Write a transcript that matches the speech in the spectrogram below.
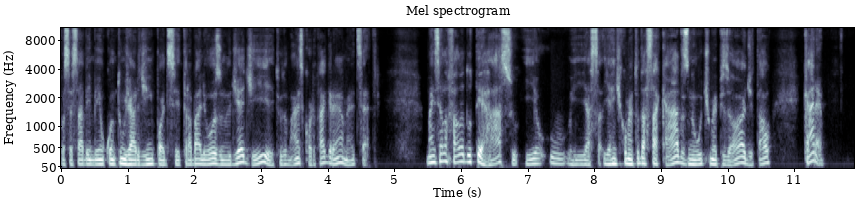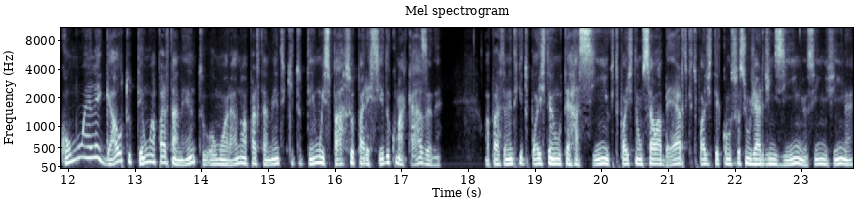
vocês sabem bem o quanto um jardim pode ser trabalhoso no dia a dia e tudo mais, cortar grama, etc. Mas ela fala do terraço e, o, e, a, e a gente comentou das sacadas no último episódio e tal. Cara, como é legal tu ter um apartamento ou morar num apartamento que tu tem um espaço parecido com uma casa, né? Um apartamento que tu pode ter um terracinho, que tu pode ter um céu aberto, que tu pode ter como se fosse um jardinzinho, assim, enfim, né?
